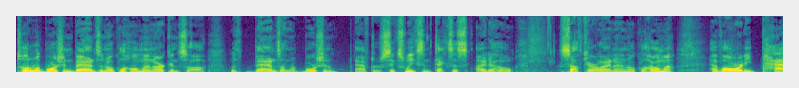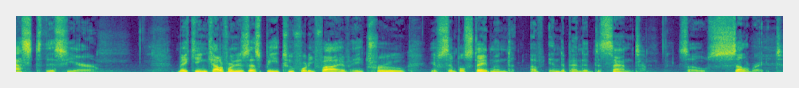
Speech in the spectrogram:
total abortion bans in Oklahoma and Arkansas, with bans on abortion after six weeks in Texas, Idaho, South Carolina, and Oklahoma, have already passed this year, making California's SB 245 a true, if simple, statement of independent dissent. So celebrate.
